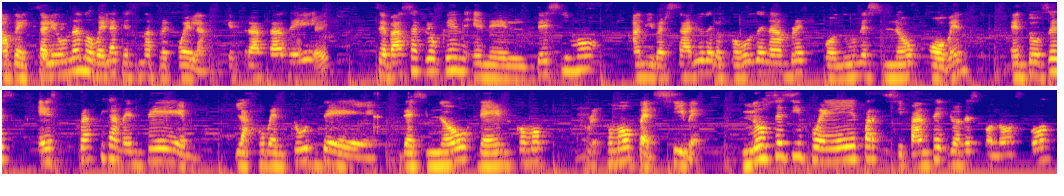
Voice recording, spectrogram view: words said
Ok, salió una novela que es una precuela, que trata de. Se basa, creo que, en, el décimo aniversario de los Juegos de Hambre con un Snow joven. Entonces, es prácticamente la juventud de, de Snow, de él, como cómo percibe no sé si fue participante, yo desconozco.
